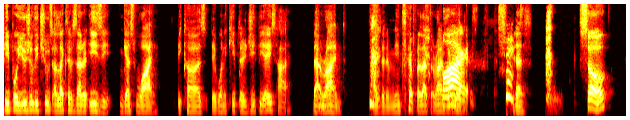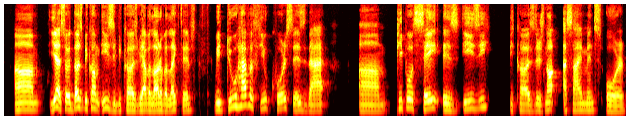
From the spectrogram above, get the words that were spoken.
People usually choose electives that are easy. And guess why? Because they want to keep their GPAs high. That Mhm. rhymed. I didn't mean to, for that to rhyme, but yeah. Yes. So, um, yeah, so it does become easy because we have a lot of electives. We do have a few courses that um, people say is easy because there's not assignments or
